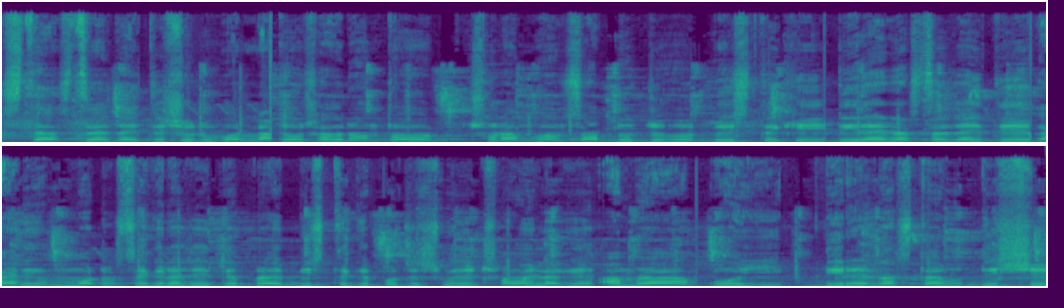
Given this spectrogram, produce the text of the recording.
আস্তে আস্তে যাইতে শুরু করলাম। তো সাধারণত সুনামগঞ্জ, আব্দুল জহুর ব্রিজ থেকে ধীরের রাস্তা যাইতে, গাড়ি মোটর সাইকেলে যাইতে প্রায় বিশ থেকে পঁচিশ মিনিট সময় লাগে। আমরা ওই ধীরের রাস্তার উদ্দেশ্যে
